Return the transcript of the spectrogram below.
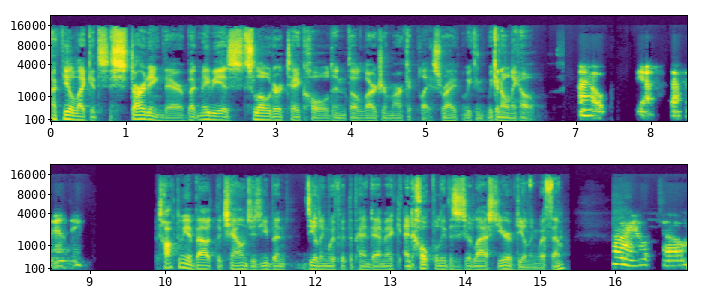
I feel like it's starting there, but maybe is slow to take hold in the larger marketplace, right? We can we can only hope. I hope. Yes, definitely. Talk to me about the challenges you've been dealing with with the pandemic, and hopefully this is your last year of dealing with them. Oh, I hope so.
